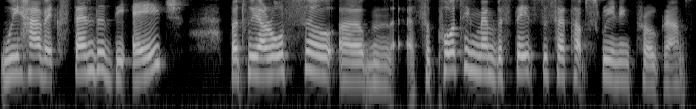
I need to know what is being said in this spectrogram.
we have extended the age, but we are also um, supporting member states to set up screening programs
